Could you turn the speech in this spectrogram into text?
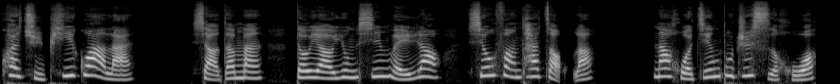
快取披挂来！小的们都要用心围绕，休放他走了。那火精不知死活，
